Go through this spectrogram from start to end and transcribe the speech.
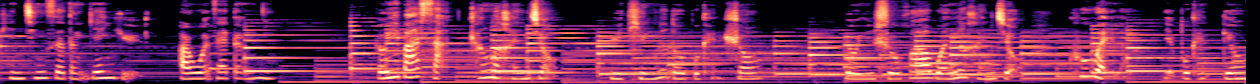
天青色等烟雨，而我在等你。有一把伞撑了很久，雨停了都不肯收。有一束花闻了很久，枯萎了也不肯丢。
